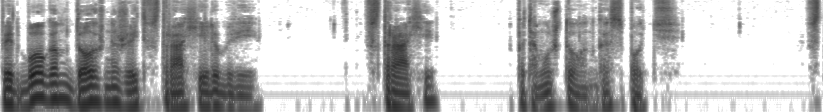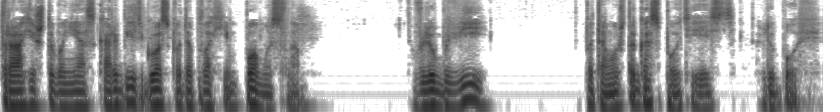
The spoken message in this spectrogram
«Пред Богом должно жить в страхе и любви. В страхе, потому что Он Господь. В страхе, чтобы не оскорбить Господа плохим помыслом. В любви, потому что Господь есть любовь.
